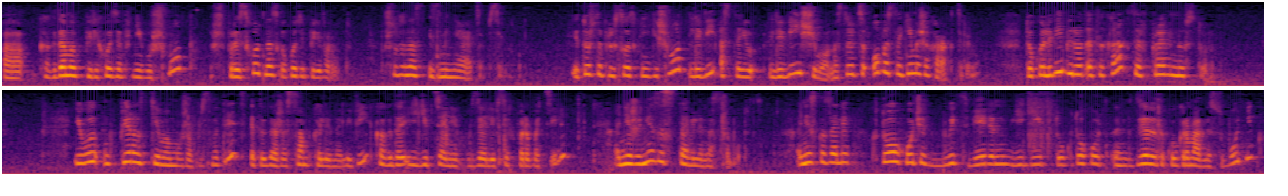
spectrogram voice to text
А когда мы переходим в книгу Шмот, происходит у нас какой-то переворот. Что-то у нас изменяется абсолютно. И то, что происходит в книге Шмот, Леви, остаю, Леви и Шимон остаются оба с такими же характерами. Только Леви берет этот характер в правильную сторону. И вот первым, с кем мы можем просмотреть, это даже сам колено Леви, когда египтяне взяли всех поработили, они же не заставили нас работать. Они сказали, кто хочет быть верен Египту, кто хочет, э, сделали такой громадный субботник,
